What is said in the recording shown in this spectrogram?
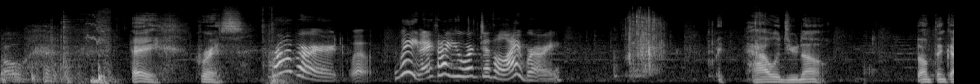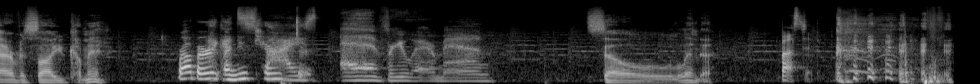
Oh, hey, Chris. Robert! Wait, I thought you worked at the library. Wait, How would you know? Don't think I ever saw you come in. Robert, a got new character. spies everywhere, man. So, Linda, Busted.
